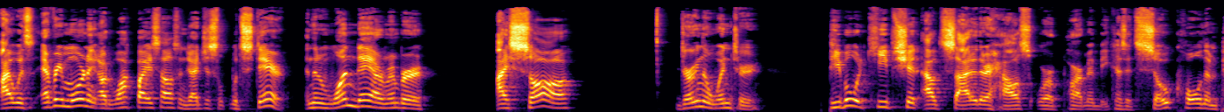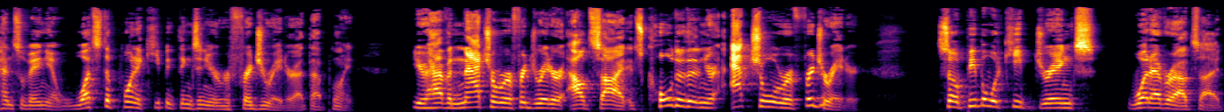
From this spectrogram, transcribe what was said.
I was every morning I would walk by his house and I just would stare. And then one day I remember I saw during the winter people would keep shit outside of their house or apartment because it's so cold in Pennsylvania. What's the point of keeping things in your refrigerator at that point? You have a natural refrigerator outside. It's colder than your actual refrigerator. So people would keep drinks, whatever outside.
